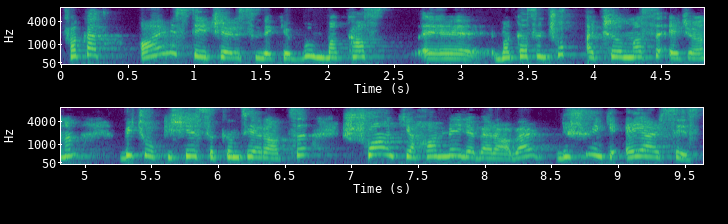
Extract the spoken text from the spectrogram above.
Fakat aynı site içerisindeki bu makas e, makasın çok açılması Ece Hanım birçok kişiye sıkıntı yarattı. Şu anki hamleyle beraber düşünün ki eğer siz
